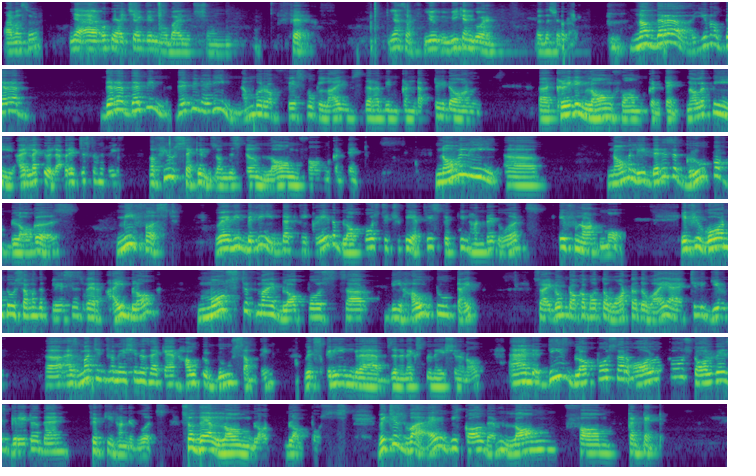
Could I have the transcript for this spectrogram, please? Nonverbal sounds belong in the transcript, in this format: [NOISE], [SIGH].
Ivan sir. Yeah, uh, okay. I checked in mobile. It's shown. fair. Yeah, sir. You we can go ahead with the share. Okay. Now there are, you know, there are, there have there have been there have been any number of Facebook lives that have been conducted on uh, creating long form content. Now let me, I'd like to elaborate just a few, a few seconds on this term long form content. Normally, uh, normally there is a group of bloggers, me first, where we believe that if we create a blog post, it should be at least 1500 words, if not more. If you go on to some of the places where I blog, most of my blog posts are the how-to type. So I don't talk about the what or the why. I actually give uh, as much information as I can how to do something with screen grabs and an explanation and all. And these blog posts are almost always greater than 1500 words. So they are long blog, blog posts, which is why we call them long form content.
